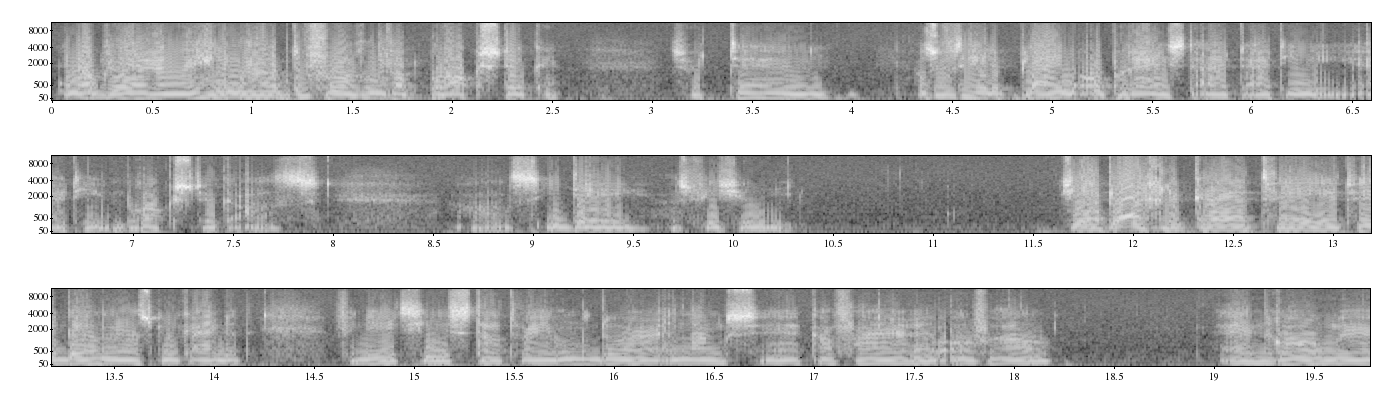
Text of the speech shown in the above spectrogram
En ook weer helemaal op de voorgrond wat brokstukken soort, uh, alsof het hele plein oprijst uit, uit, die, uit die brokstuk als, als idee, als visioen. Dus je hebt eigenlijk uh, twee, twee beelden naast elkaar. Dat Venetië, een stad waar je onderdoor en langs uh, kan varen, overal. En Rome,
